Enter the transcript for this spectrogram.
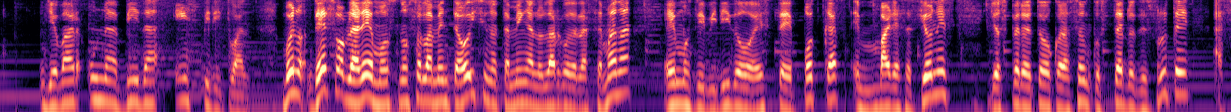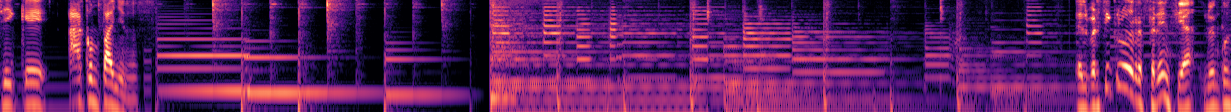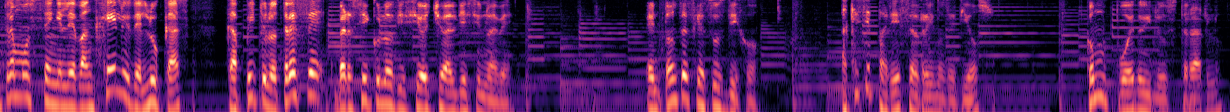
llevar una vida espiritual. Bueno, de eso hablaremos no solamente hoy, sino también a lo largo de la semana. Hemos dividido este podcast en varias sesiones. Yo espero de todo corazón que usted los disfrute, así que acompáñenos. El versículo de referencia lo encontramos en el Evangelio de Lucas, capítulo 13, versículo 18 al 19. Entonces Jesús dijo, ¿A qué se parece el reino de Dios? ¿Cómo puedo ilustrarlo?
